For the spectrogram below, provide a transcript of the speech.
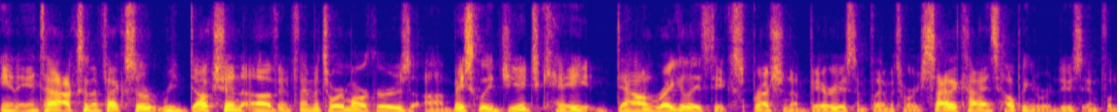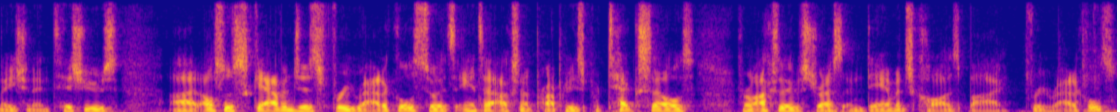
and antioxidant effects. So reduction of inflammatory markers. Um, basically, GHK downregulates the expression of various inflammatory cytokines, helping to reduce inflammation in tissues. Uh, it also scavenges free radicals. So its antioxidant properties protect cells from oxidative stress and damage caused by free radicals.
